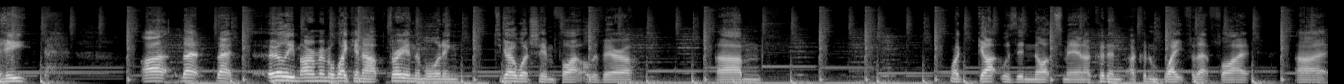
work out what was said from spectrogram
he, uh, that that early. I remember waking up three in the morning to go watch him fight Oliveira. Um, my gut was in knots, man. I couldn't I couldn't wait for that fight. Uh,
